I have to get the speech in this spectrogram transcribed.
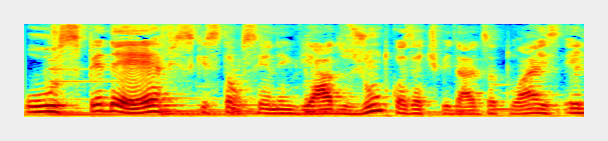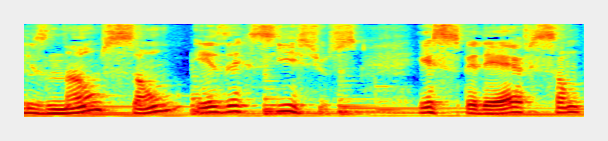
os PDFs que estão sendo enviados junto com as atividades atuais, eles não são exercícios. Esses PDFs são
